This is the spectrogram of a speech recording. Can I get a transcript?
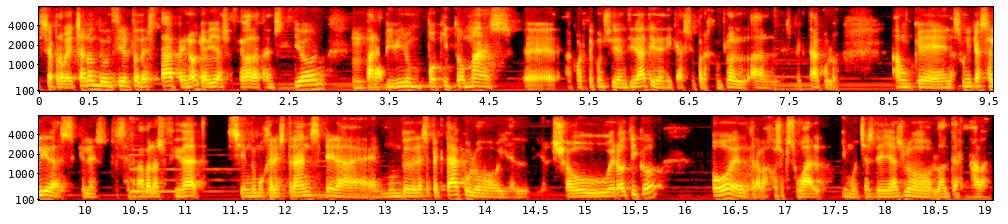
se aprovecharon de un cierto destape ¿no? que había asociado a la transición -huh. para vivir un poquito más eh, acorde con su identidad y dedicarse, por ejemplo, al, al espectáculo. Aunque en las únicas salidas que les reservaba la sociedad, siendo mujeres trans, era el mundo del espectáculo y el, y el show erótico, o el trabajo sexual, y muchas de ellas lo, lo alternaban.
